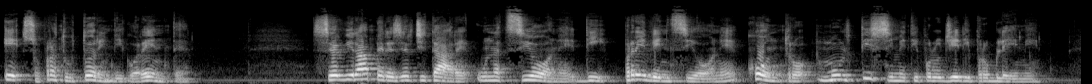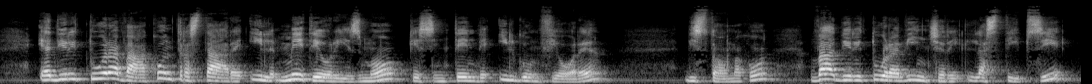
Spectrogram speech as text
e soprattutto rinvigorente. Servirà per esercitare un'azione di prevenzione contro moltissime tipologie di problemi e addirittura va a contrastare il meteorismo, che si intende il gonfiore di stomaco, va addirittura a vincere la stipsi,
